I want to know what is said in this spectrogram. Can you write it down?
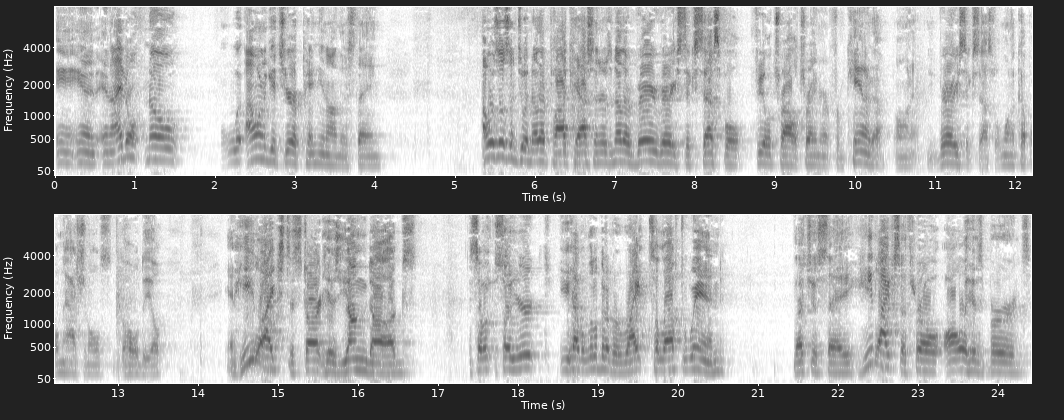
And and, and I don't know. what- I want to get your opinion on this thing. I was listening to another podcast, and there's another very very successful field trial trainer from Canada on it. Very successful, won a couple nationals, the whole deal. And he likes to start his young dogs. So so you're you have a little bit of a right to left wind let's just say he likes to throw all of his birds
